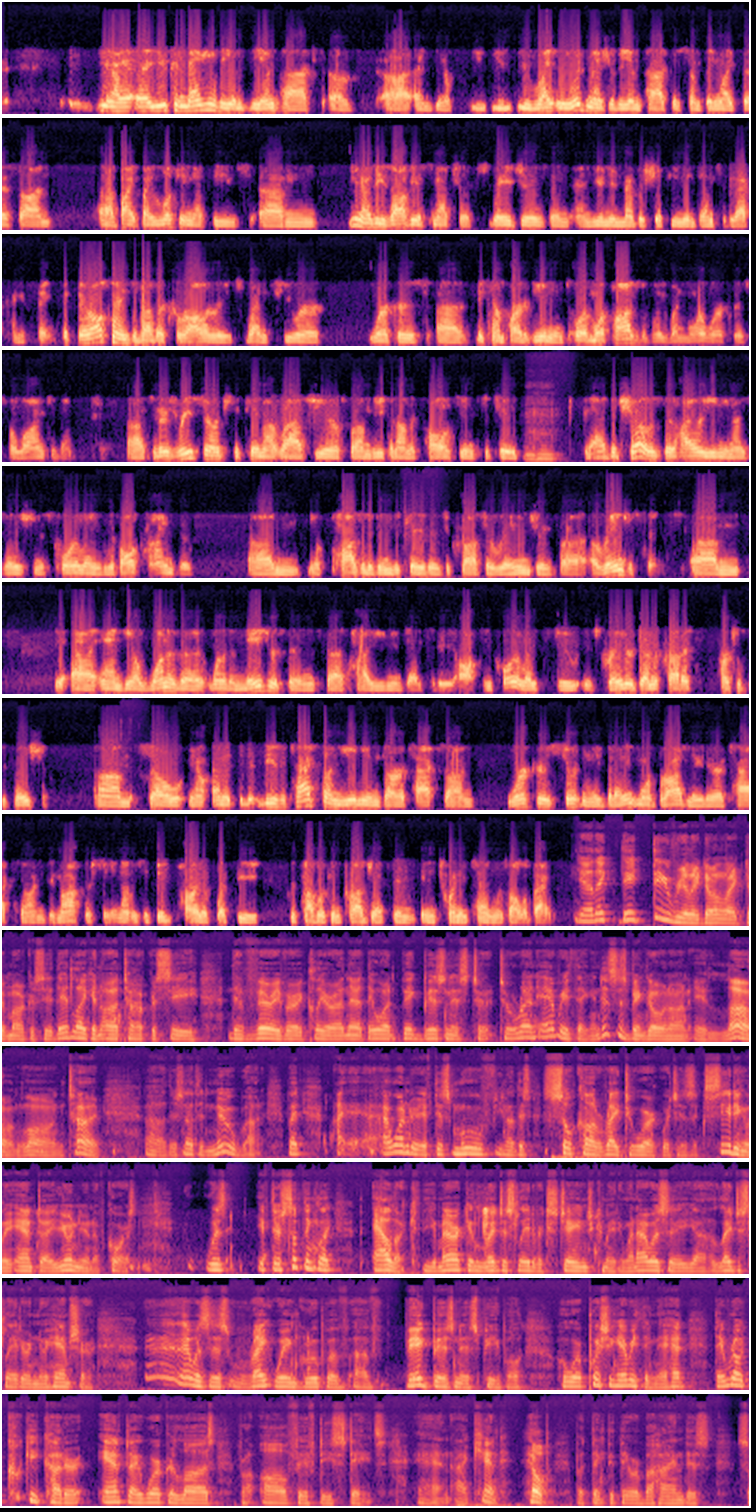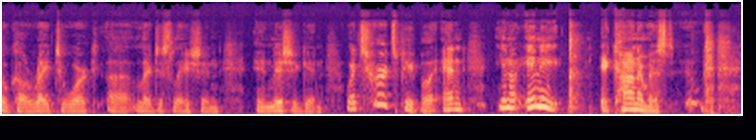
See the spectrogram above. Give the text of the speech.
you know, uh, you can measure the the impact of, uh, and you know, you, you, you rightly would measure the impact of something like this on uh, by by looking at these, um, you know, these obvious metrics, wages and, and union membership, union density, that kind of thing. But there are all kinds of other corollaries when fewer workers uh, become part of unions, or more positively, when more workers belong to them. Uh, so there's research that came out last year from the Economic Policy Institute mm-hmm. uh, that shows that higher unionization is correlated with all kinds of um, you know, positive indicators across a range of uh, a range of things. Um, uh, and you know, one of the one of the major things that high union density often correlates to is greater democratic participation. Um, so you know, and it, these attacks on unions are attacks on workers certainly, but I think more broadly, they're attacks on democracy, and that was a big part of what the Republican project in, in 2010 was all about. Yeah, they, they, they really don't like democracy. They'd like an autocracy. They're very, very clear on that. They want big business to, to run everything. And this has been going on a long, long time. Uh, there's nothing new about it. But I, I wonder if this move, you know, this so called right to work, which is exceedingly anti union, of course, was if there's something like ALEC, the American Legislative Exchange Committee, when I was a uh, legislator in New Hampshire, there was this right wing group of, of big business people who were pushing everything. They had they wrote cookie cutter anti worker laws for all 50 states, and I can't help but think that they were behind this so-called right to work uh, legislation in Michigan, which hurts people. And you know, any economist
